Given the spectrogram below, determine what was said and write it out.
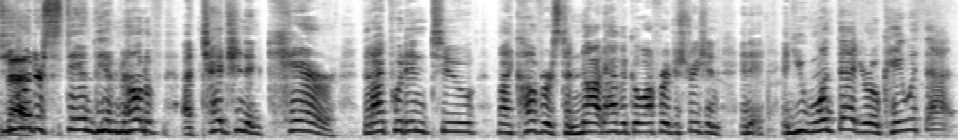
do you understand the amount of attention and care that I put into my covers to not have it go off registration? And it, and you want that? You're okay with that?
